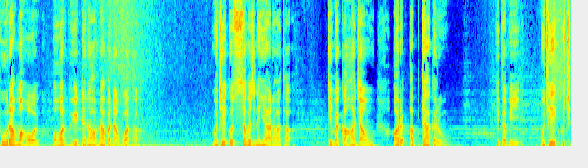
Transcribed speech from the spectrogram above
पूरा माहौल और भी डरावना बना हुआ था। मुझे कुछ समझ नहीं आ रहा था कि मैं कहाँ जाऊँ और अब क्या करूँ, कि तभी मुझे कुछ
